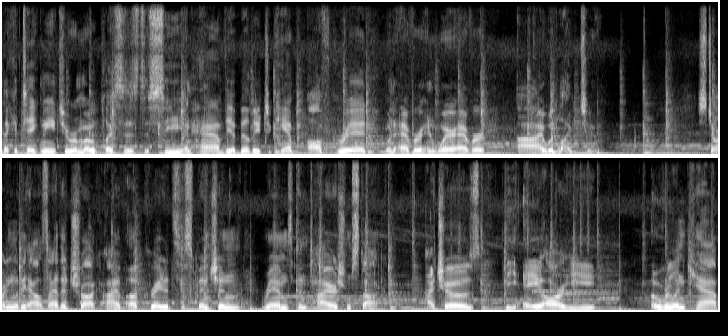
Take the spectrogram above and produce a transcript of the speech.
that could take me to remote places to see and have the ability to camp off-grid whenever and wherever I would like to. Starting with the outside of the truck, I have upgraded suspension, rims, and tires from stock. I chose the ARE Overland cap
